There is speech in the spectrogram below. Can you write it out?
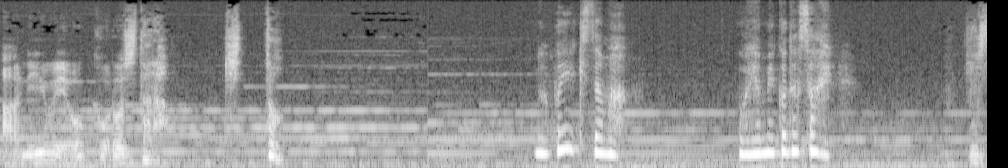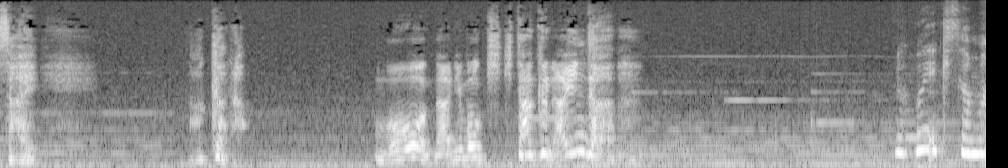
兄上を殺したらきっと。信行様おやめください。うるさい。だからもう何も聞きたくないんだ。信行様。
